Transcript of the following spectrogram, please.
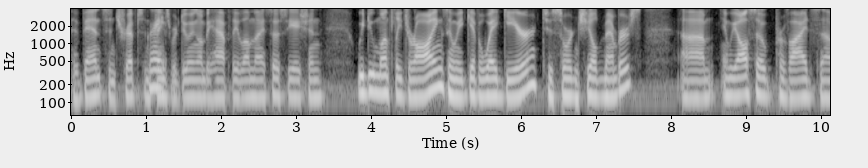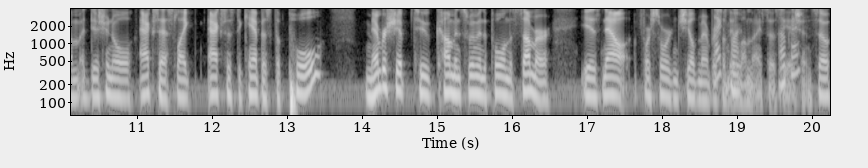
events and trips and Great. things we're doing on behalf of the Alumni Association. We do monthly drawings and we give away gear to Sword and Shield members. Um, and we also provide some additional access, like access to campus, the pool. Membership to come and swim in the pool in the summer is now for Sword and Shield members Excellent. of the Alumni Association. So,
